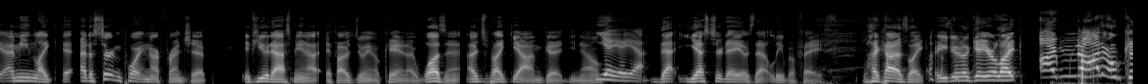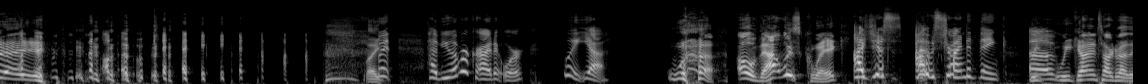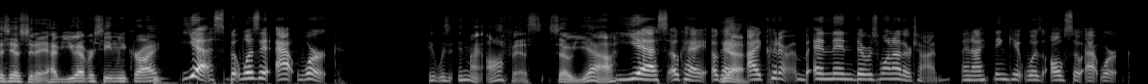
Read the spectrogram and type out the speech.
I- mean, like at a certain point in our friendship, if you had asked me if I was doing okay and I wasn't, I'd just be like, "Yeah, I'm good," you know. Yeah, yeah, yeah. That yesterday was that leap of faith. Like I was like, "Are you doing okay?" You're like, "I'm not okay." Not okay. like, But have you ever cried at work? Wait, yeah. oh, that was quick. I just I was trying to think We, of we kind of talked about this yesterday. Have you ever seen me cry? yes, but was it at work? It was in my office, so yeah. Yes. Okay. Okay. Yeah. I couldn't. And then there was one other time, and I think it was also at work,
